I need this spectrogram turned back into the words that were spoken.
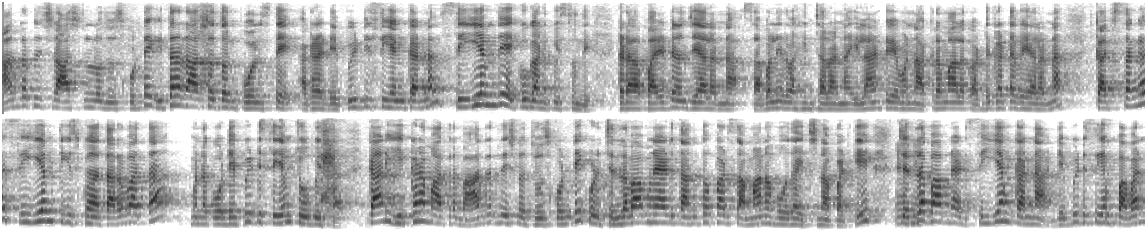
ఆంధ్రప్రదేశ్ రాష్ట్రంలో చూసుకుంటే ఇతర రాష్ట్రాలతో పోలిస్తే అక్కడ డిప్యూటీ సీఎం కన్నా సీఎందే ఎక్కువగా అనిపిస్తుంది. ఇక్కడ పర్యటన చేయాలన్నా సభలు నిర్వహించాలన్నా ఇలాంటివి ఏమన్నా అక్రమాలకు అడ్డుకట్ట వేయాలన్నా ఖచ్చితంగా సీఎం తీసుకున్న తర్వాత మనకు డిప్యూటీ సీఎం చూపిస్తారు కానీ ఇక్కడ మాత్రం ఆంధ్రప్రదేశ్లో చూసుకుంటే ఇప్పుడు చంద్రబాబు నాయుడు తనతో పాటు సమాన హోదా ఇచ్చినప్పటికీ చంద్రబాబు నాయుడు సీఎం కన్నా డిప్యూటీ సీఎం పవన్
